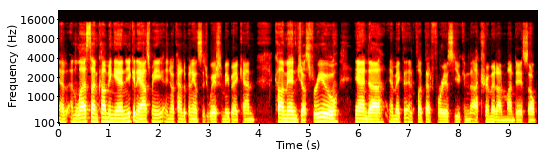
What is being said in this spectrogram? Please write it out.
and, unless I'm coming in, you can ask me, you know, kind of depending on the situation, maybe I can come in just for you and uh, and make that and flip that for you so you can uh, trim it on Monday. So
